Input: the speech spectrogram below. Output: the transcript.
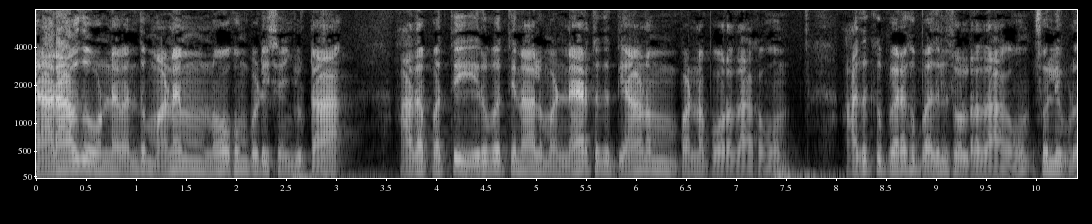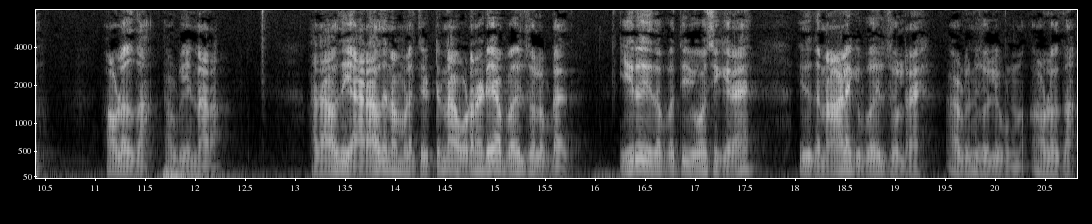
யாராவது உன்னை வந்து மனம் நோகும்படி செஞ்சுட்டா அதை பற்றி இருபத்தி நாலு மணி நேரத்துக்கு தியானம் பண்ண போகிறதாகவும் அதுக்கு பிறகு பதில் சொல்கிறதாகவும் சொல்லிவிடு. அவ்வளவுதான் அப்படின்னாராம். அதாவது யாராவது நம்மளை திட்டுனா உடனடியாக பதில் சொல்லக்கூடாது இரு இதை பற்றி யோசிக்கிறேன். இதுக்கு நாளைக்கு பதில் சொல்கிறேன் அப்படின்னு சொல்லிவிடணும். அவ்வளோதான்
